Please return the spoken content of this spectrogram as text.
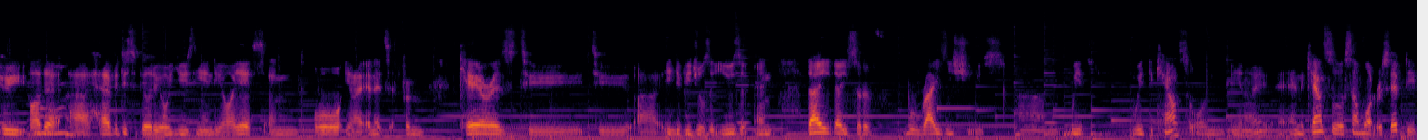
who either wow. uh, have a disability or use the NDIS and or you know and it's from carers to to uh, individuals that use it and they they sort of will raise issues um, with with the council and you know and the council are somewhat receptive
